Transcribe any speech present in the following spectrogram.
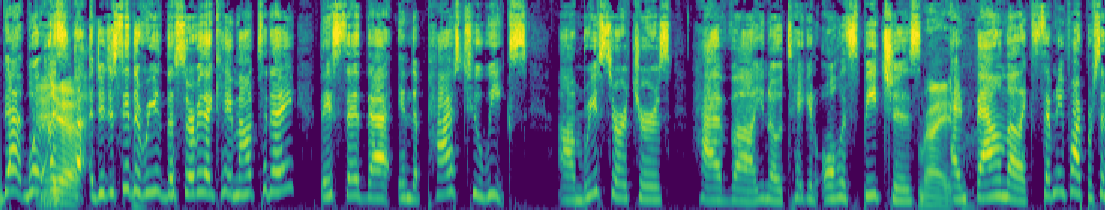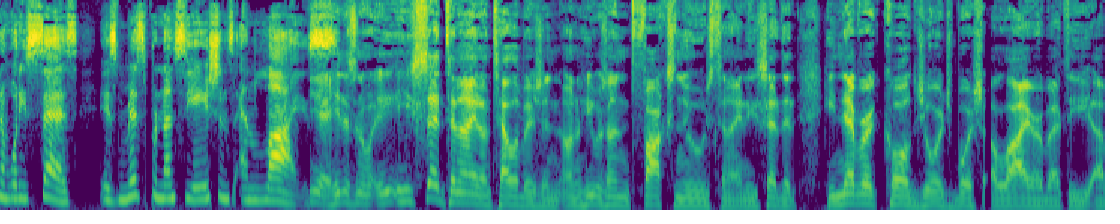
that what? uh, Yeah. uh, did you see the re- the survey that came out today? They said that in the past two weeks, um, researchers have uh, you know taken all his speeches Right. and found that like seventy five percent of what he says is mispronunciations and lies. Yeah, he doesn't know. He, he said tonight on television, on he was on Fox News tonight. And he said that he never called George Bush a liar about the uh,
